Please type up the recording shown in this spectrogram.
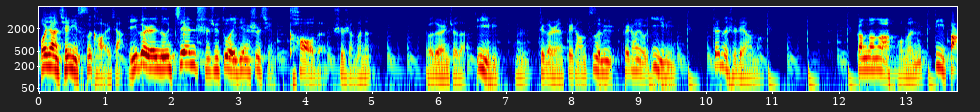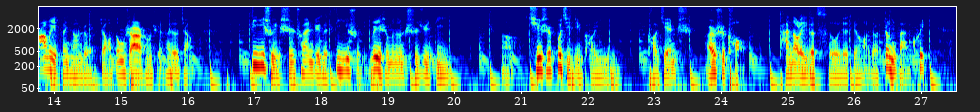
我想请你思考一下，一个人能坚持去做一件事情，靠的是什么呢？有的人觉得毅力，嗯，这个人非常自律，非常有毅力，真的是这样吗？刚刚啊，我们第八位分享者叫东十二同学，他就讲滴水石穿这个滴水为什么能持续滴啊？其实不仅仅靠毅力、靠坚持，而是靠谈到了一个词，我觉得挺好，叫正反馈。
